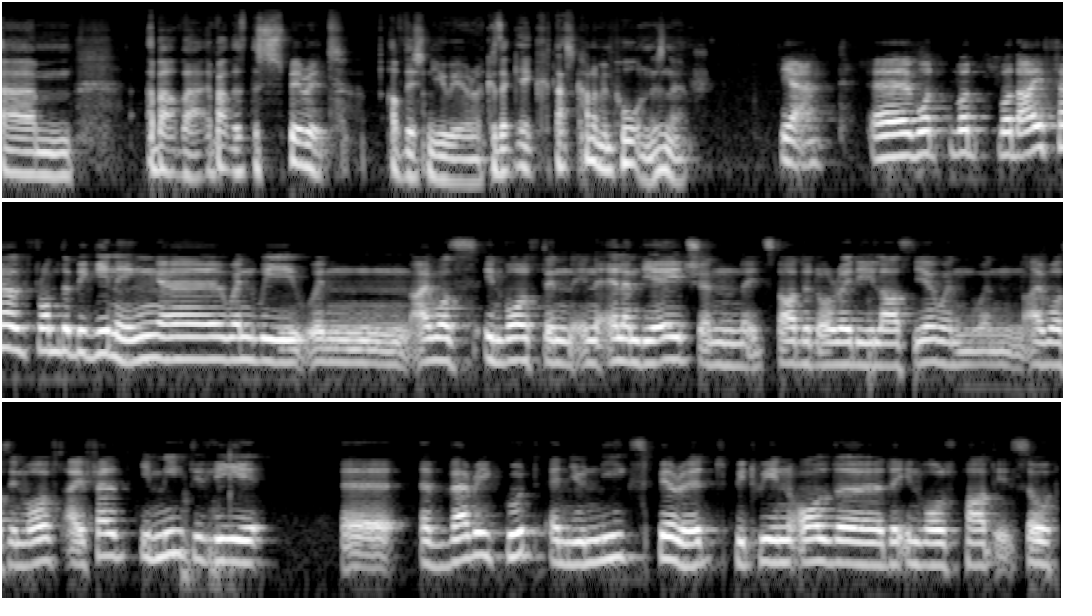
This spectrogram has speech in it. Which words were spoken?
um, about that, about the, the spirit of this new era? Because that's kind of important, isn't it? Yeah, uh, what what what I felt from the beginning uh, when we when I was involved in, in LMDH and it started already last year when when I was involved, I felt immediately uh, a very good and unique spirit between all the the involved parties. So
